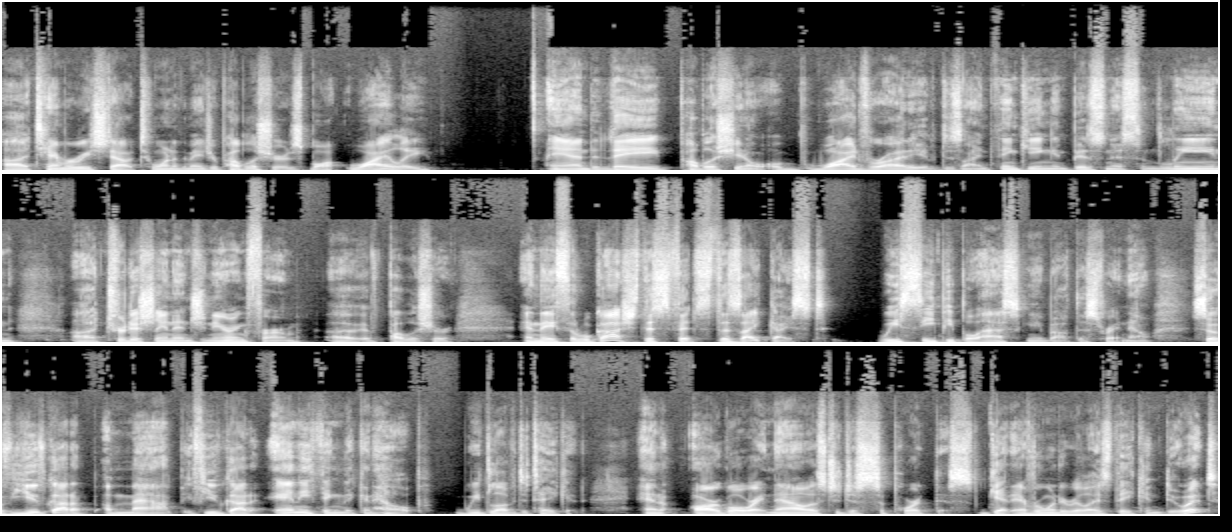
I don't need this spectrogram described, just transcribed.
uh, Tamara reached out to one of the major publishers, Wiley, and they publish you know a wide variety of design thinking and business and lean uh, traditionally an engineering firm uh, publisher and they said well gosh this fits the zeitgeist we see people asking about this right now so if you've got a, a map if you've got anything that can help we'd love to take it and our goal right now is to just support this get everyone to realize they can do it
